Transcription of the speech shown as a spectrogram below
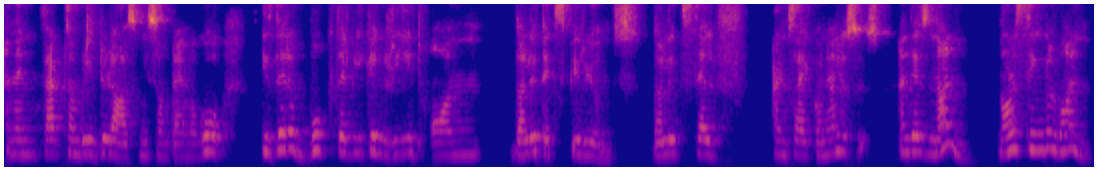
and in fact somebody did ask me some time ago is there a book that we can read on dalit experience dalit self and psychoanalysis? And there's none not a single one.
